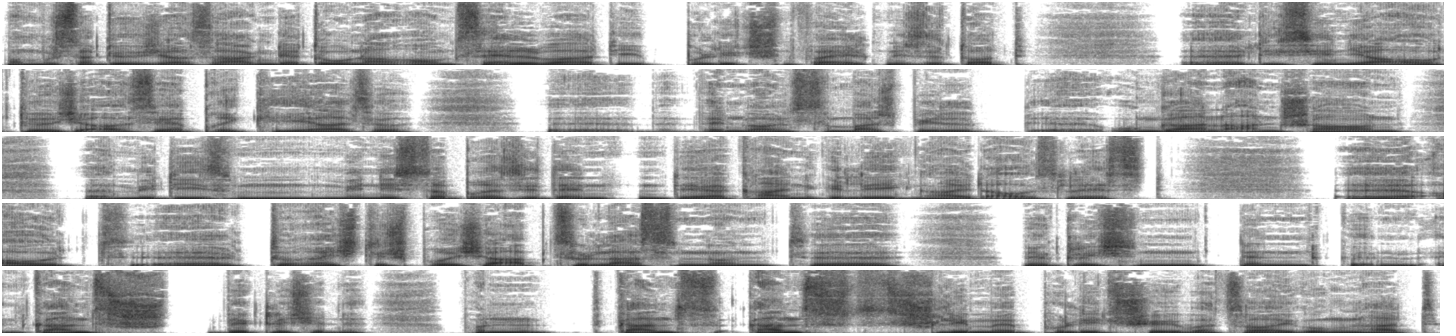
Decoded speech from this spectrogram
man muss natürlich auch sagen, der Donauraum selber, die politischen Verhältnisse dort, äh, die sind ja auch durchaus sehr prekär. Also äh, wenn wir uns zum Beispiel äh, Ungarn anschauen, äh, mit diesem Ministerpräsidenten, der keine Gelegenheit auslässt, äh, out, äh, rechte Sprüche abzulassen und wirklich ein, ein, ein ganz wirklich eine, von ganz ganz schlimme politische Überzeugungen hat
